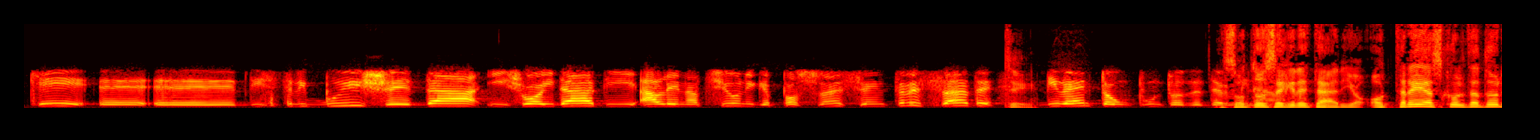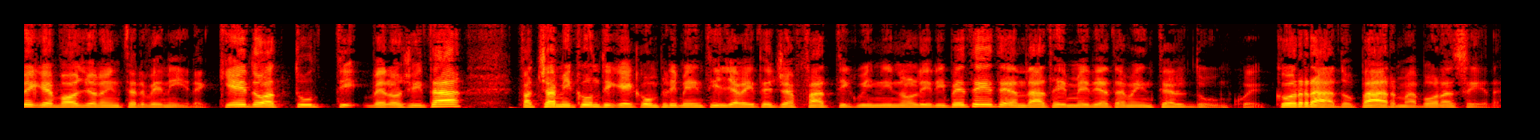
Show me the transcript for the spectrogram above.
che eh, eh, distribuisce e dà i suoi dati alle nazioni che possono essere interessate sì. diventa un punto determinante. Sottosegretario, ho tre ascoltatori che vogliono intervenire. Chiedo a tutti velocità, facciamo i conti che i complimenti li avete già fatti, quindi non li ripetete, andate immediatamente al dunque. Corrado, Parma, buonasera.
